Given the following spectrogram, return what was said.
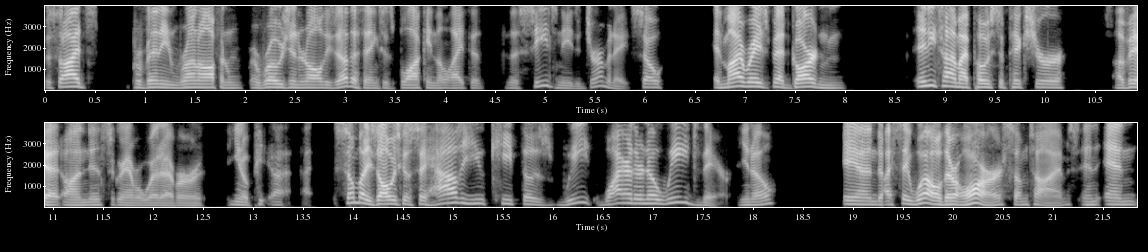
besides preventing runoff and erosion and all these other things, it's blocking the light that the seeds need to germinate. So in my raised bed garden, anytime I post a picture of it on Instagram or whatever, you know, uh, somebody's always going to say, "How do you keep those weed? Why are there no weeds there?" You know, and I say, "Well, there are sometimes, and and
